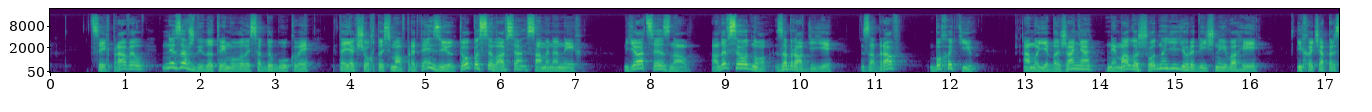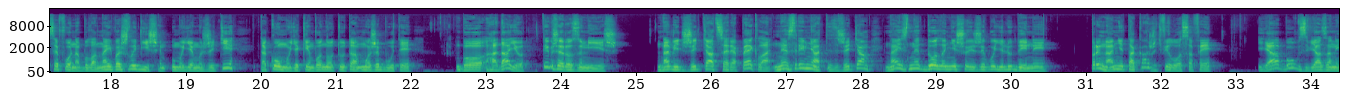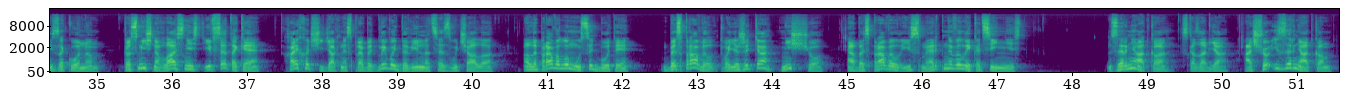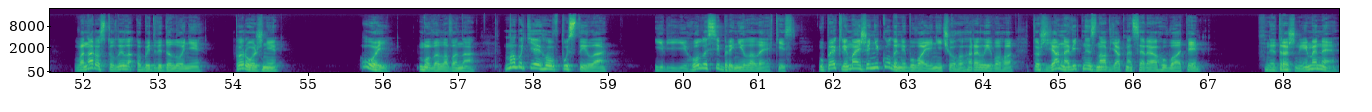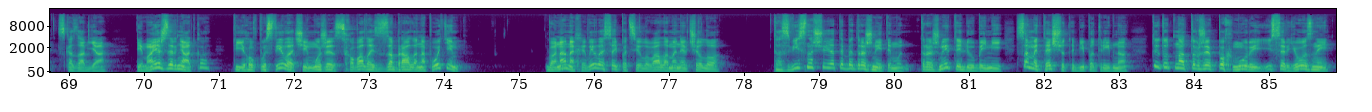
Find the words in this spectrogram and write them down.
Цих правил не завжди дотримувалися до букви, та якщо хтось мав претензію, то посилався саме на них. Я це знав, але все одно забрав її. Забрав, бо хотів. А моє бажання не мало жодної юридичної ваги. І хоча Персефона була найважливішим у моєму житті, такому, яким воно тут може бути, бо, гадаю, ти вже розумієш. Навіть життя царя пекла не зрівняти з життям найзнедоленішої живої людини. Принаймні так кажуть філософи. Я був зв'язаний законом, космічна власність і все таке. Хай хоч як несправедливо й довільно це звучало. Але правило мусить бути без правил твоє життя ніщо, а без правил і смерть невелика цінність. Зернятко, сказав я. А що із зернятком? Вона розтулила обидві долоні. Порожні. Ой, мовила вона. Мабуть, я його впустила. І в її голосі бриніла легкість. У пеклі майже ніколи не буває нічого гарливого, тож я навіть не знав, як на це реагувати. Не дражни мене, сказав я. Ти маєш зернятко? Ти його впустила чи, може, сховалась, забрала на потім? Вона нахилилася і поцілувала мене в чоло. Та звісно, що я тебе дражнитиму. Дражнити, любий мій, саме те, що тобі потрібно. Ти тут надто вже похмурий і серйозний.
